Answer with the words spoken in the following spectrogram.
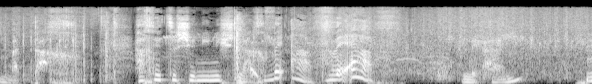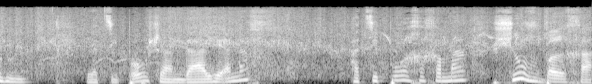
מתח. החץ השני נשלח ועף ועף. לאן? לציפור שעמדה על הענף. הציפור החכמה שוב ברחה,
